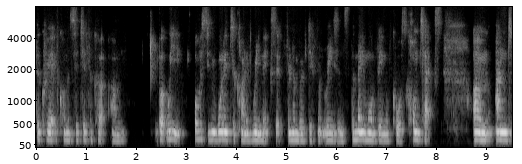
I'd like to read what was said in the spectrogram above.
the Creative Commons certificate, um, but we obviously we wanted to kind of remix it for a number of different reasons. The main one being, of course, context. Um, and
